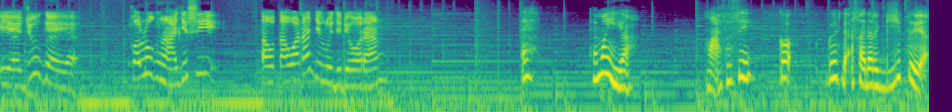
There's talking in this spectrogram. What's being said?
iya juga ya. Kok lu nggak aja sih? Tahu-tahuan aja lu jadi orang. Emang iya? Masa sih? Kok gue nggak sadar gitu ya?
